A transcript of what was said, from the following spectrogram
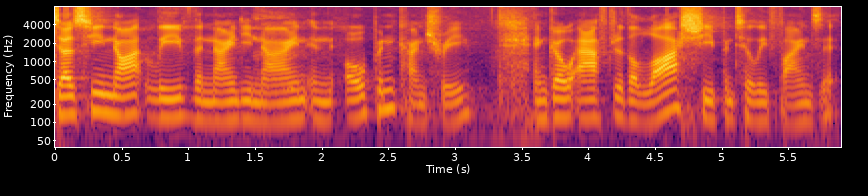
Does he not leave the 99 in open country and go after the lost sheep until he finds it?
